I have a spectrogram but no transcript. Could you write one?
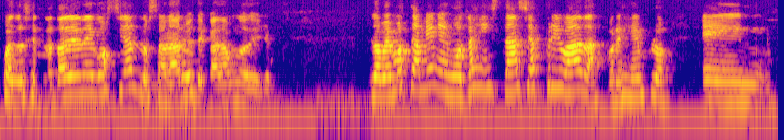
cuando se trata de negociar los salarios de cada uno de ellos. Lo vemos también en otras instancias privadas, por ejemplo, en,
